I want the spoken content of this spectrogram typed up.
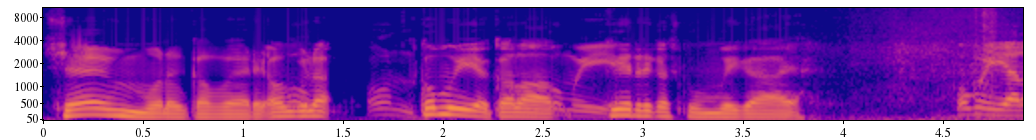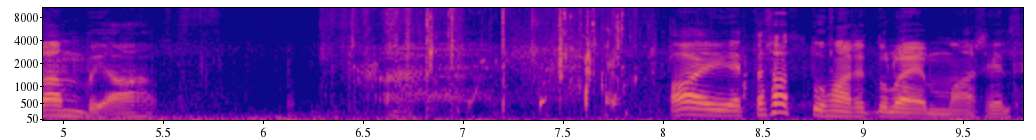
Semmonen kaveri. On, kyllä on. komia kala, Komia. kirkas kuin mikään. Ja... Komia lampi ah. Ai, että sattuuhan se tulemaan sieltä.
